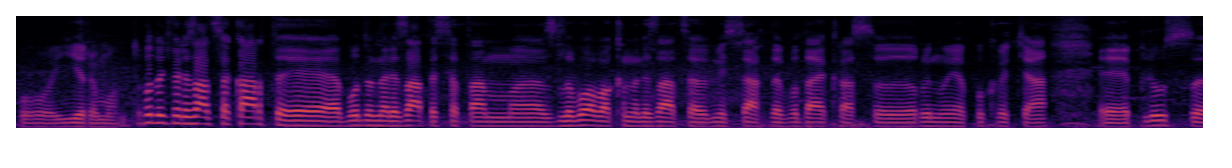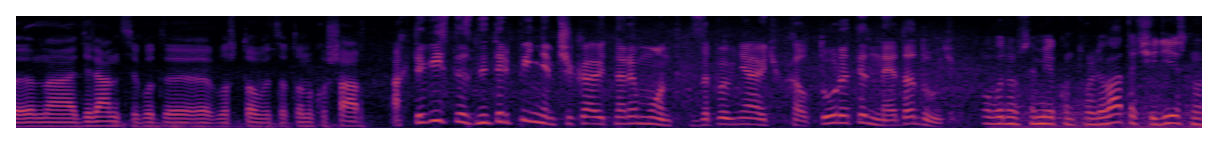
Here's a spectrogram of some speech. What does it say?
по її ремонту. Будуть вирізатися карти, буде нарізатися там е, зливова каналізація в місцях, де вода якраз е, руйнує покриття. Е, Плюс на ділянці буде влаштовуватися тонкошар. Активісти з нетерпінням чекають на ремонт, запевняють, халтурити не дадуть. Ми будемо самі контролювати, чи дійсно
